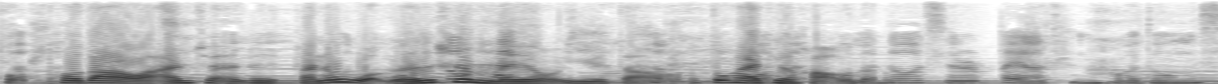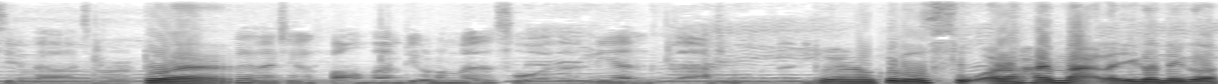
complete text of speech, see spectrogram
偷偷盗啊、安全这，反正我们是没有遇到，都还挺好的。我们都其实备了挺多东西的，就是对为了这个防范，比如说门锁的链子啊什么的。对，然后各种锁，然后还买了一个那个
